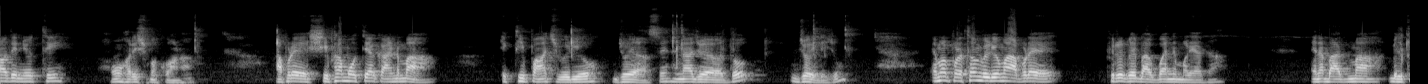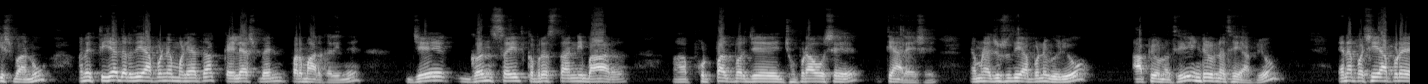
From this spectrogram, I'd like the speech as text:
અમરાવતી ન્યૂઝથી હું હરીશ મકવાણા. આપણે શિફા મોતિયા કાંડમાં એકથી પાંચ વીડિયો જોયા હશે. ના જોયા તો જોઈ લીધું એમાં પ્રથમ વિડીયોમાં આપણે ફિરોજભાઈ બાગબાનને મળ્યા હતા. એના બાદમાં બિલકિશ બાનુ અને ત્રીજા દર્દી આપણને મળ્યા હતા કૈલાશબેન પરમાર કરીને, જે ગન સહિત કબ્રસ્તાનની બહાર ફૂટપાથ પર જે ઝૂંપડાઓ છે ત્યાં રહે છે. એમણે હજુ સુધી આપણને વીડિયો આપ્યો નથી, ઇન્ટરવ્યૂ નથી આપ્યો. એના પછી આપણે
